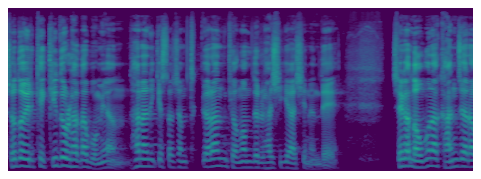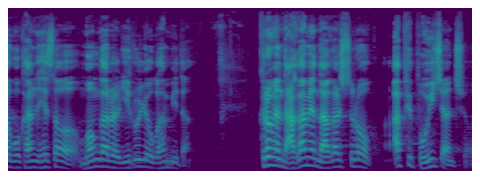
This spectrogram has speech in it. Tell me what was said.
저도 이렇게 기도를 하다 보면 하나님께서 참 특별한 경험들을 하시게 하시는데 제가 너무나 간절하고 간해서 뭔가를 이루려고 합니다. 그러면 나가면 나갈수록 앞이 보이지 않죠.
